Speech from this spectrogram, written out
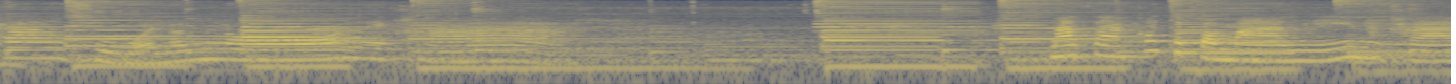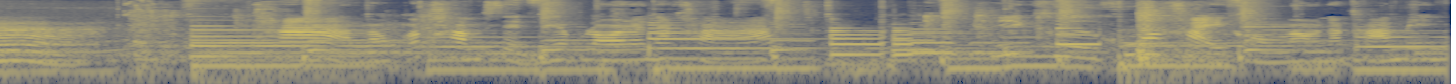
ข้าวสวยร้อนๆเลยค่ะ หน้าตาก็จะประมาณนี้นะคะ ค่ะเราก็ทำเสร็จเรียบร้อยแล้วนะคะ เ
